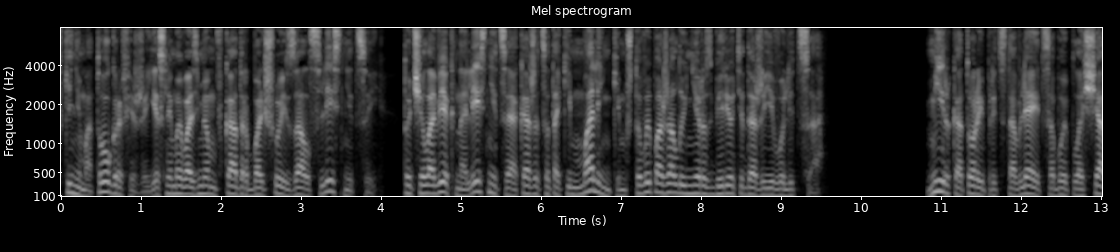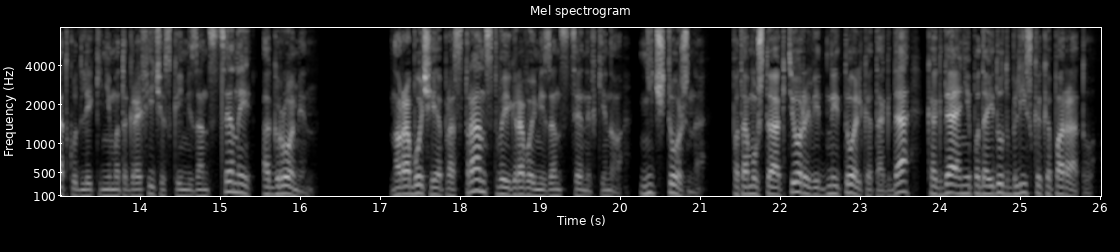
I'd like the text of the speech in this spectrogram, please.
В кинематографе же, если мы возьмем в кадр большой зал с лестницей, то человек на лестнице окажется таким маленьким, что вы, пожалуй, не разберете даже его лица. Мир, который представляет собой площадку для кинематографической мизансцены, огромен. Но рабочее пространство игровой мизансцены в кино ничтожно, потому что актеры видны только тогда, когда они подойдут близко к аппарату,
